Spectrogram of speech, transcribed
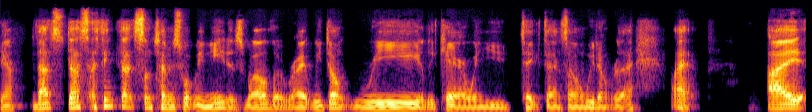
yeah that's that's i think that's sometimes what we need as well though right? We don't really care when you take down someone we don't really i i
